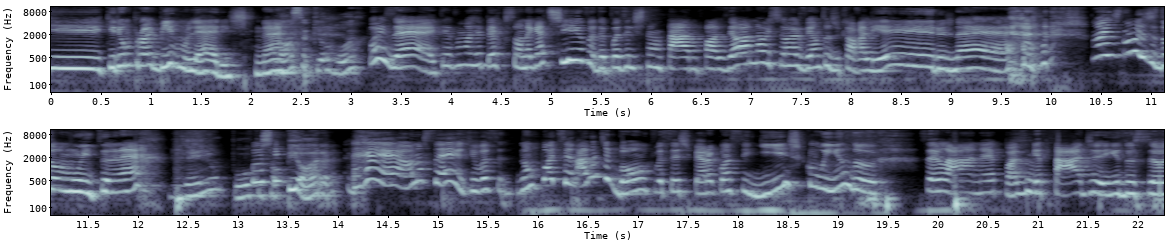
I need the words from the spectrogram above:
que queriam proibir mulheres, né? Nossa, que horror! Pois é, teve uma repercussão negativa. Depois eles tentaram fazer, ah, não, isso é um evento de cavalheiros, né? Mas não ajudou muito, né? Nem um pouco, Porque... só piora. É, eu não sei, que você não pode ser nada de bom que você espera conseguir excluindo, sei lá, né, quase metade aí do seu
